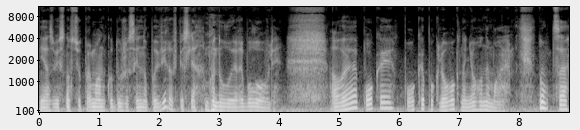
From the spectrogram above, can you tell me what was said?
Я, звісно, в цю приманку дуже сильно повірив після минулої риболовлі. Але поки, поки покльовок на нього немає. Ну, це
